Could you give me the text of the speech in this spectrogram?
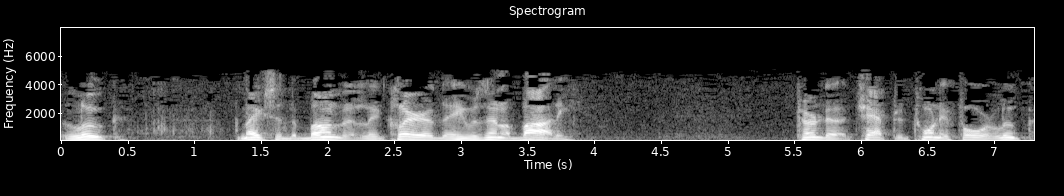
Luke makes it abundantly clear that he was in a body. Turn to chapter 24, Luke.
